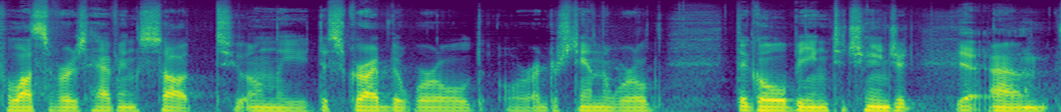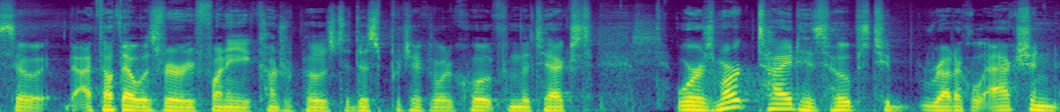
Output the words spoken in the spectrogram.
philosophers having sought to only describe the world or understand the world, the goal being to change it. Yeah. Um, so I thought that was very funny, contraposed to this particular quote from the text. Whereas Mark tied his hopes to radical action,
